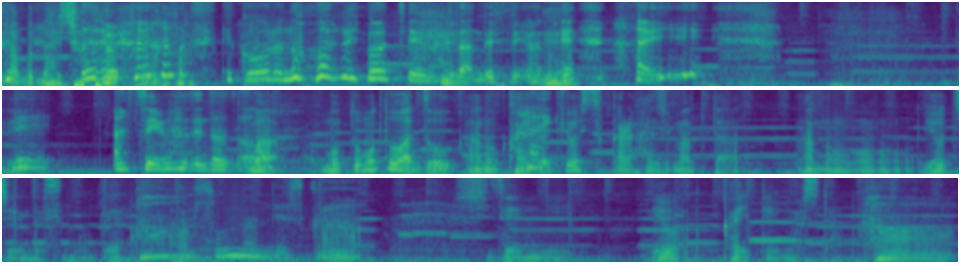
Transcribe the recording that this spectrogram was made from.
多分大丈夫だと思います。エコールの丸幼稚園さんですよね。はい、であすみませんどうぞまあもともとはぞあの絵画教室から始まった、はい、あの幼稚園ですのでああそうなんですか自然に絵は描いていました。はあ、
